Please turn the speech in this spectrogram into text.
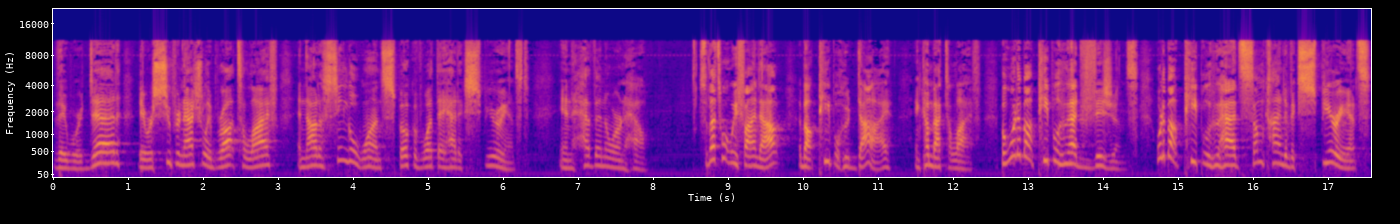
They were dead, they were supernaturally brought to life, and not a single one spoke of what they had experienced in heaven or in hell. So that's what we find out about people who die and come back to life. But what about people who had visions? What about people who had some kind of experience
